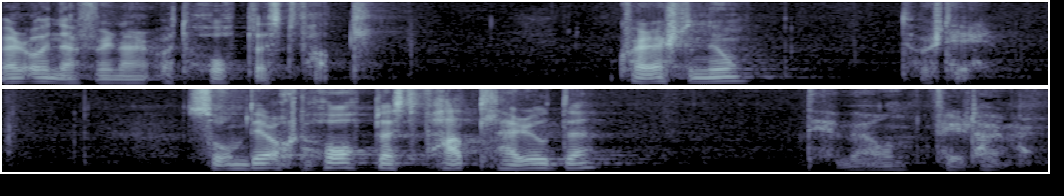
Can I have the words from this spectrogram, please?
være øyne for nær et håpløst fall. Hva er det nå? Det er her. Så om det er et håpløst fall her ute, det er vøn for tøymen.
